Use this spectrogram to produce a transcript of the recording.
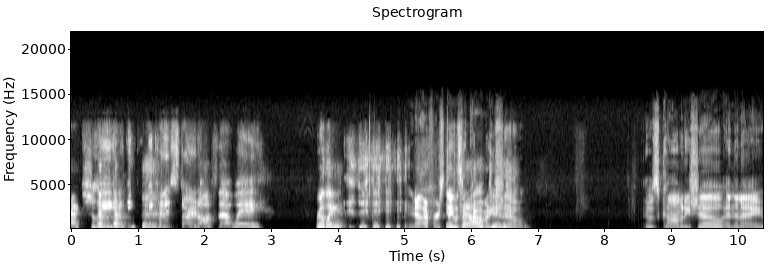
actually, I think we kind of started off that way. really? No, our first Do date was a comedy do. show. It was a comedy show, and then I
